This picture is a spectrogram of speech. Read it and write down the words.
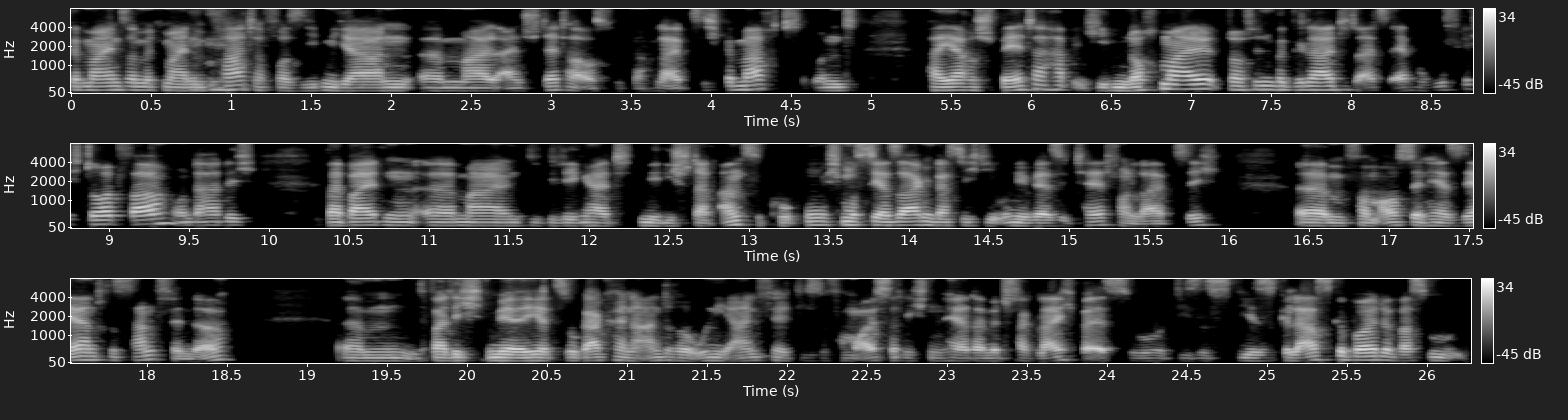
gemeinsam mit meinem Vater vor sieben Jahren äh, mal einen Städteausflug nach Leipzig gemacht und ein paar Jahre später habe ich ihn nochmal dorthin begleitet, als er beruflich dort war. Und da hatte ich bei beiden äh, Malen die Gelegenheit, mir die Stadt anzugucken. Ich muss ja sagen, dass ich die Universität von Leipzig ähm, vom Aussehen her sehr interessant finde, ähm, weil ich mir jetzt so gar keine andere Uni einfällt, die so vom Äußerlichen her damit vergleichbar ist. So dieses, dieses Glasgebäude, was, wo,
